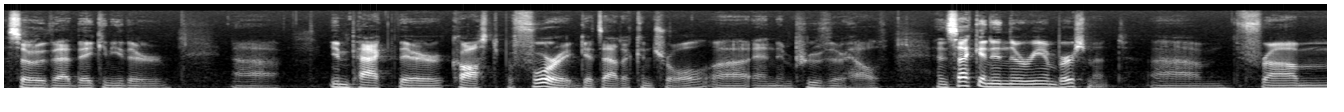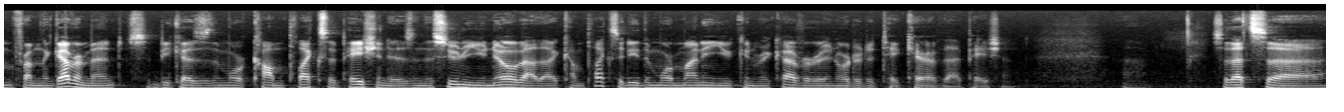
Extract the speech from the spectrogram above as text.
so that they can either uh, impact their cost before it gets out of control uh, and improve their health. And second, in the reimbursement um, from from the government, because the more complex a patient is, and the sooner you know about that complexity, the more money you can recover in order to take care of that patient. Uh, so that's uh,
